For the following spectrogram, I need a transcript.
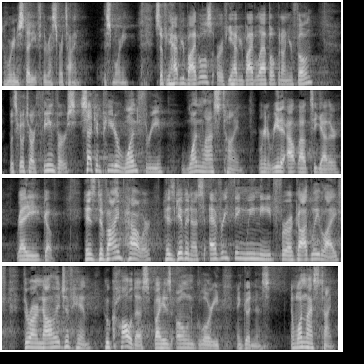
And we're going to study it for the rest of our time this morning. So if you have your Bibles or if you have your Bible app open on your phone, let's go to our theme verse, 2 Peter 1 3, one last time. We're going to read it out loud together. Ready, go. His divine power has given us everything we need for a godly life through our knowledge of Him who called us by His own glory and goodness. And one last time,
